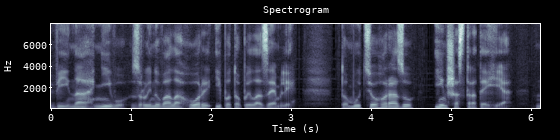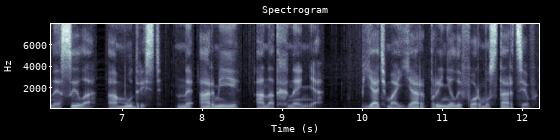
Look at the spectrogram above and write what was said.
Війна гніву зруйнувала гори і потопила землі. Тому цього разу інша стратегія не сила, а мудрість, не армії, а натхнення. П'ять майяр прийняли форму старців.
